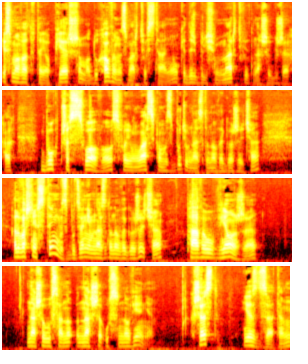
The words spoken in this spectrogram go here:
jest mowa tutaj o pierwszym, o duchowym zmartwychwstaniu. Kiedyś byliśmy martwi w naszych grzechach. Bóg przez Słowo, swoją łaską wzbudził nas do nowego życia. Ale właśnie z tym wzbudzeniem nas do nowego życia Paweł wiąże nasze, usano, nasze usynowienie. Chrzest jest zatem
